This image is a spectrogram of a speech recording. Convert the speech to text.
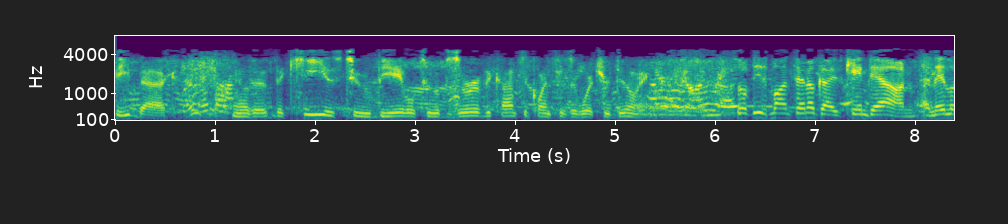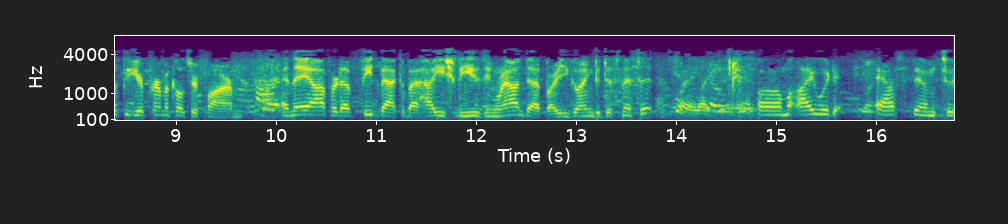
feedback. You know, the the key is to be able to observe the consequences of what you're doing. So if these Monsanto guys came down and they looked at your permaculture farm and they offered up feedback about how you should be using Roundup, are you going to dismiss it? Um, I would ask them to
